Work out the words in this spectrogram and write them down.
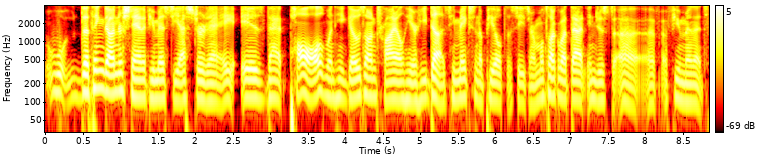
the thing to understand if you missed yesterday is that Paul, when he goes on trial here, he does. He makes an appeal to Caesar, and we'll talk about that in just a, a, few minutes.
